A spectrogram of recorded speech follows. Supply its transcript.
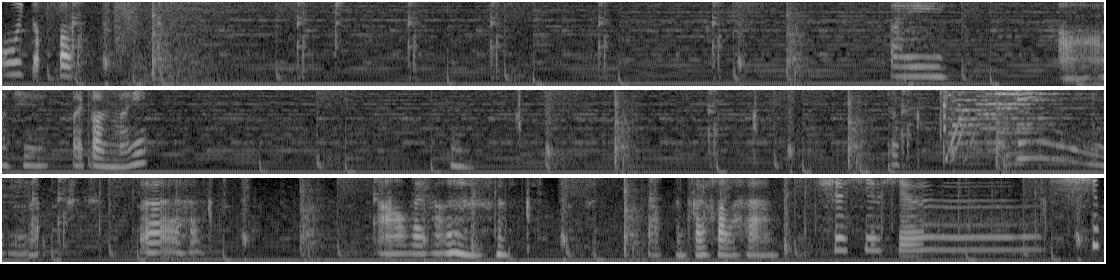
อุ้ยกับตกไป อ๋อ โอเค ไปก่อนไหม คนละทางชิวชิวชิวชิบ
